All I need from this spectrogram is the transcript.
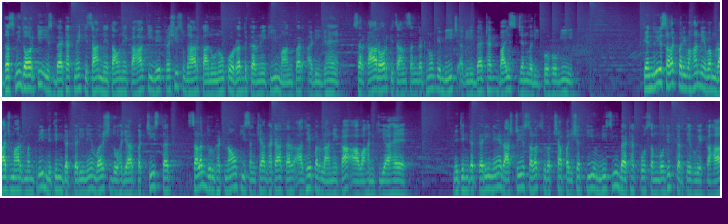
दसवीं दौर की इस बैठक में किसान नेताओं ने कहा कि वे कृषि सुधार कानूनों को रद्द करने की मांग पर अड़िग हैं। सरकार और किसान संगठनों के बीच अगली बैठक 22 जनवरी को होगी। केंद्रीय सड़क परिवहन एवं राजमार्ग मंत्री नितिन गडकरी ने वर्ष 2025 तक सड़क दुर्घटनाओं की संख्या घटाकर आधे पर लाने का आह्वान किया है। नितिन गडकरी ने राष्ट्रीय सड़क सुरक्षा परिषद की 19वीं बैठक को संबोधित करते हुए कहा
